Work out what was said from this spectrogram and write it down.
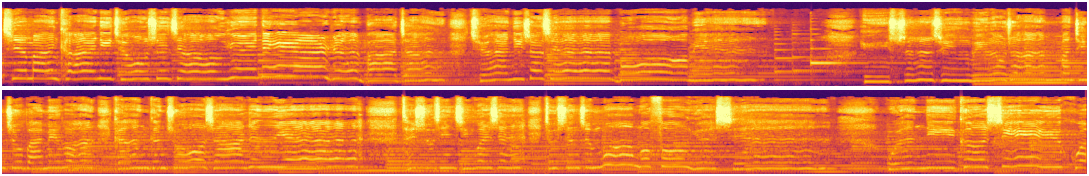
结满，开你就是教育你二人霸占，劝你少些薄面。一世情笔流转，满庭酒百媚乱，看看灼杀人烟。抬手间线，就像这脉脉风月线。问你可喜欢？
